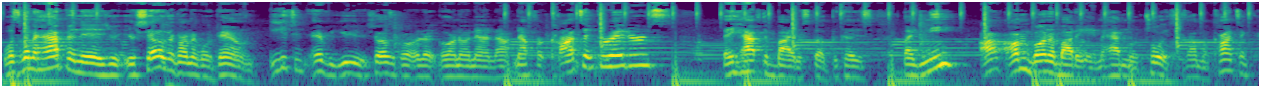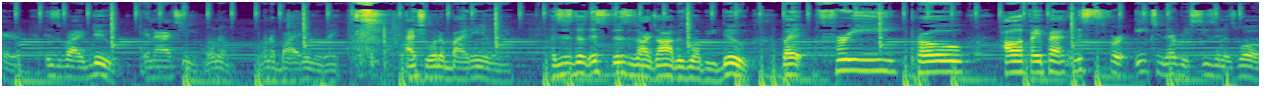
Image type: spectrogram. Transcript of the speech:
What's gonna happen is your, your sales are gonna go down. Each and every year, your sales are going, going on down. Now, now for content creators, they have to buy the stuff because, like me, I, am gonna buy the game. I have no choice I'm a content creator. This is what I do, and I actually wanna wanna buy it anyway. I actually wanna buy it anyway because this, this this is our job. Is what we do. But free pro Hall of Fame pass, and this is for each and every season as well.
